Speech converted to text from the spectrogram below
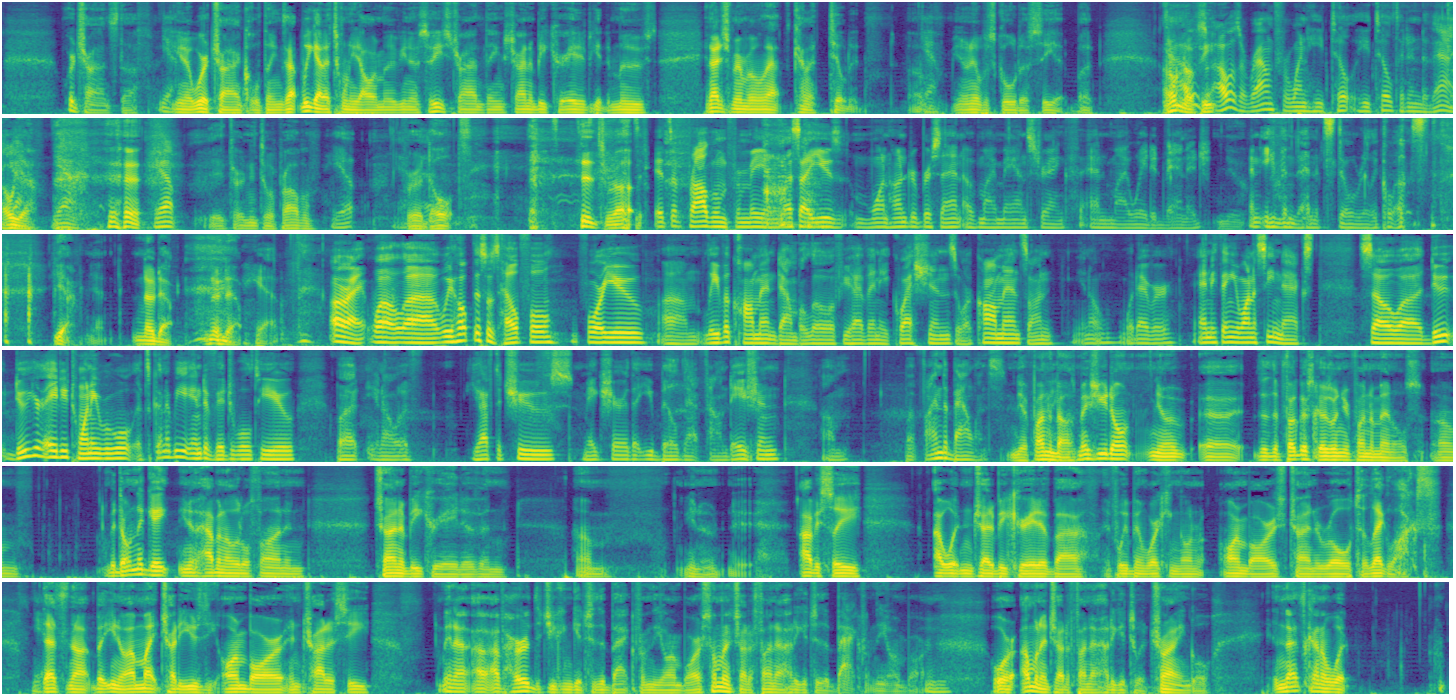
we're trying stuff. Yeah. You know, we're trying cool things. We got a twenty dollar move. You know, so he's trying things, trying to be creative to get the moves. And I just remember when that kind of tilted. Um, Yeah. You know, and it was cool to see it, but I don't know was, if he. I was around for when he tilt he tilted into that. Oh, yeah, yeah, yep, it turned into a problem yep. For that- adults. it's rough. It's a problem for me unless I use 100% of my man strength and my weight advantage. Yeah. And even then, it's still really close. Yeah, yeah, no doubt, no doubt. yeah. All right. Well, uh, we hope this was helpful for you. Um, leave a comment down below if you have any questions or comments on, you know, whatever, anything you want to see next. So uh, do do your 80-20 rule. It's going to be individual to you, but you know if you have to choose, make sure that you build that foundation. Um, but find the balance. Yeah, find the balance. Make sure you don't, you know, uh, the, the focus goes on your fundamentals, um, but don't negate, you know, having a little fun and trying to be creative. And, um, you know, obviously, I wouldn't try to be creative by if we've been working on arm bars, trying to roll to leg locks. Yeah. That's not. But you know, I might try to use the arm bar and try to see. I mean, I, I've heard that you can get to the back from the armbar, so I'm going to try to find out how to get to the back from the armbar, Mm-hmm. or I'm going to try to find out how to get to a triangle, and that's kind of what.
